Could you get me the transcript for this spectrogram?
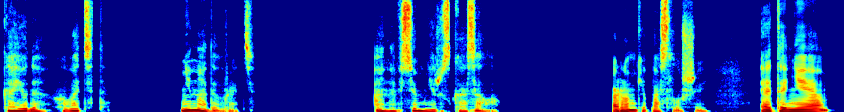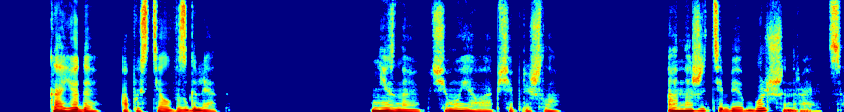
Каюда, хватит. Не надо врать. Она все мне рассказала. Ронки, послушай, это не... Кайода опустил взгляд. Не знаю, почему я вообще пришла. Она же тебе больше нравится.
